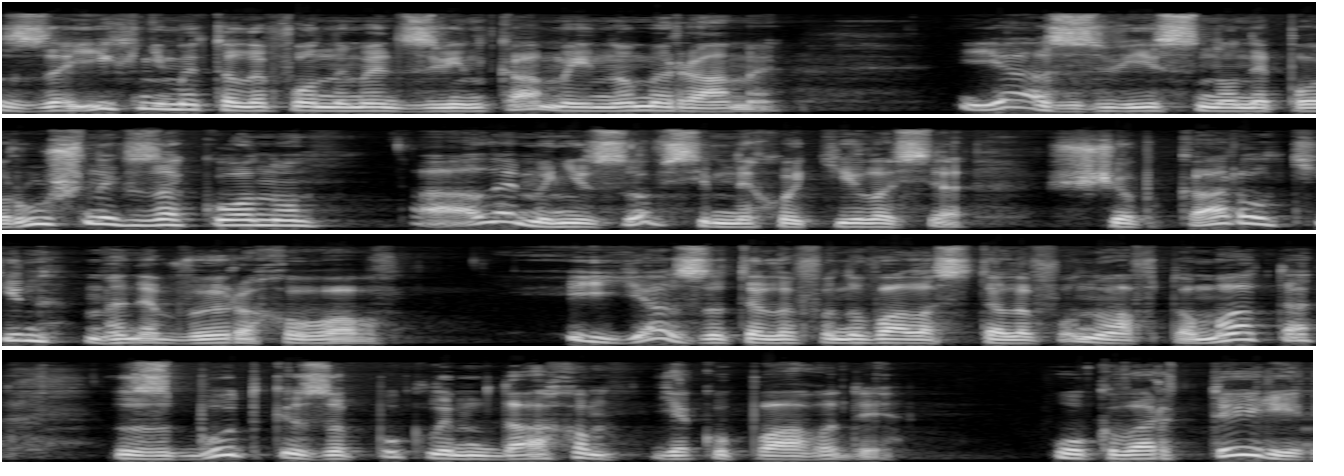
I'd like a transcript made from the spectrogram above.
за їхніми телефонними дзвінками і номерами. Я, звісно, не порушник закону, але мені зовсім не хотілося, щоб Карл Тін мене вирахував. І я зателефонувала з телефону автомата з будки з опуклим дахом, як у пагоди. У квартирі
